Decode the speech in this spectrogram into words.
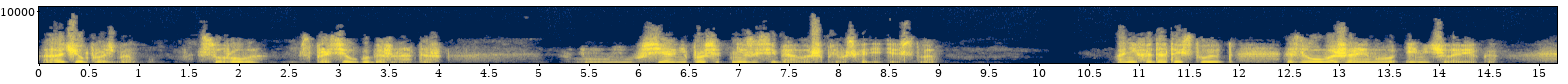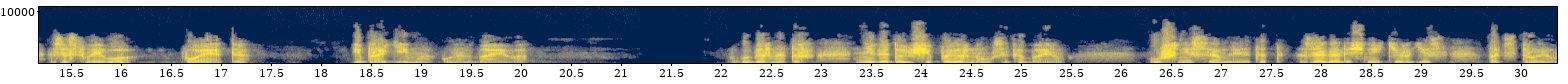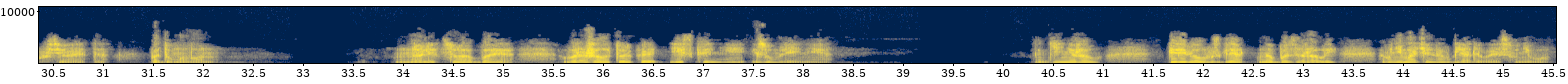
«А о чем просьба?» Сурово спросил губернатор. «Ну, «Все они просят не за себя, ваше превосходительство. Они ходатайствуют за уважаемого ими человека, за своего поэта Ибрагима Кунанбаева». Губернатор негодующе повернулся к Абаю. Уж не сам ли этот загадочный киргиз подстроил все это, подумал он. Но лицо Абая выражало только искреннее изумление. Генерал перевел взгляд на Базаралы, внимательно вглядываясь в него.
